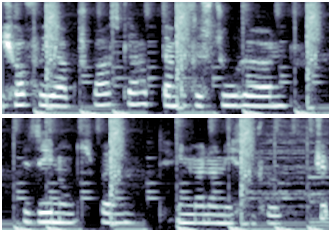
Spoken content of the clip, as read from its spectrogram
Ich hoffe, ihr habt Spaß gehabt. Danke fürs Zuhören. Wir sehen uns beim, in meiner nächsten Folge. Tschüss.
